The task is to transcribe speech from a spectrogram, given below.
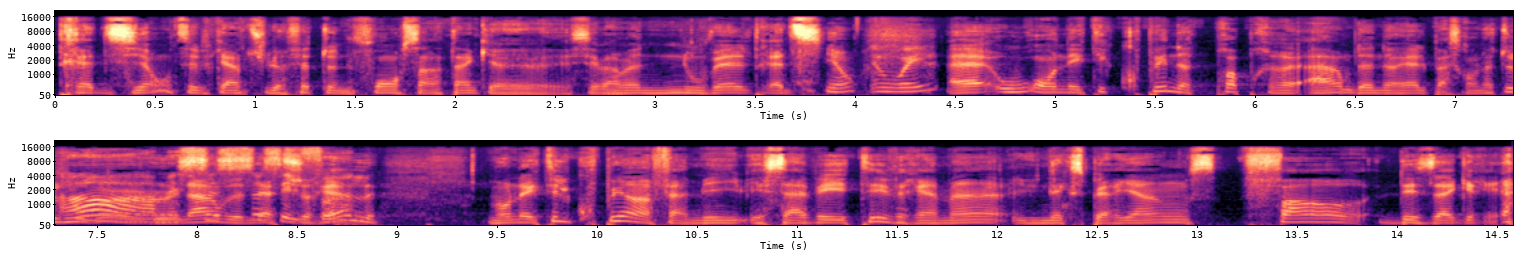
tradition. Tu sais, quand tu l'as fait une fois, on s'entend que c'est vraiment une nouvelle tradition Oui. où on a été couper notre propre arbre de Noël parce qu'on a toujours Ah, un, un arbre ça, naturel. Mais on a été le en famille et ça avait été vraiment une expérience fort désagréable.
